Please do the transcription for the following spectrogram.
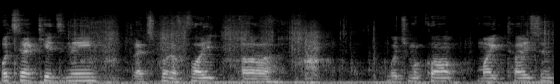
what's that kid's name that's going to fight, uh, whatchamacallit, Mike Tyson?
